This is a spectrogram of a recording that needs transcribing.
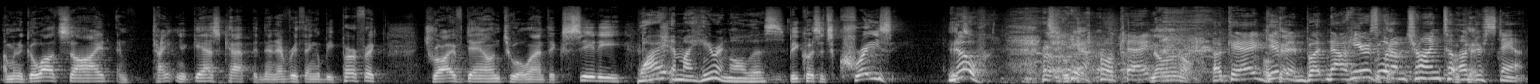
I'm going to go outside and tighten your gas cap, and then everything will be perfect. Drive down to Atlantic City. Why am I hearing all this? Because it's crazy. No. okay. okay. No, no, no. Okay, given. Okay. But now here's okay. what I'm trying to okay. understand.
